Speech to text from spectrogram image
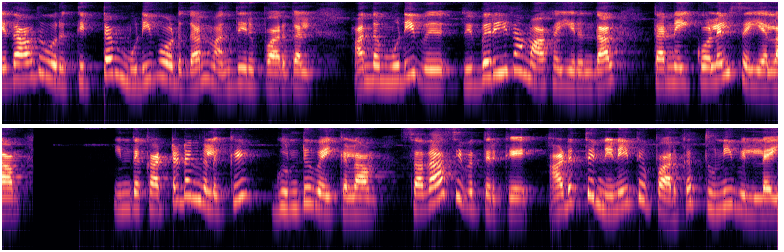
ஏதாவது ஒரு திட்டம் முடிவோடு தான் வந்திருப்பார்கள். அந்த முடிவு விபரீதமாக இருந்தால் தன்னை கொலை செய்யலாம். இந்த கட்டடங்களுக்கு குண்டு வைக்கலாம். சதாசிவத்திற்கு அடுத்து நினைத்து பார்க்க துணிவில்லை.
